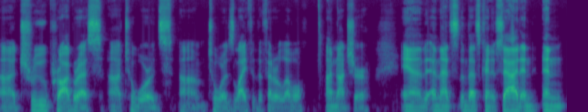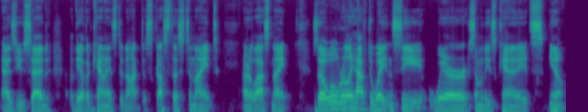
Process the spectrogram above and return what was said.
uh, true progress uh, towards um, towards life at the federal level? I'm not sure, and and that's that's kind of sad. And and as you said, the other candidates did not discuss this tonight or last night. So we'll really have to wait and see where some of these candidates, you know,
